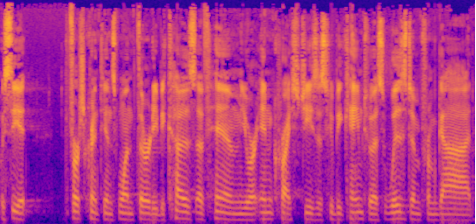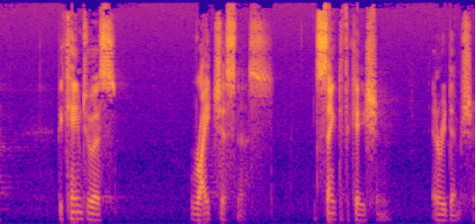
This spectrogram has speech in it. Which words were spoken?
We see it 1 Corinthians 1:30 because of him you are in Christ Jesus who became to us wisdom from God became to us righteousness sanctification and redemption.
